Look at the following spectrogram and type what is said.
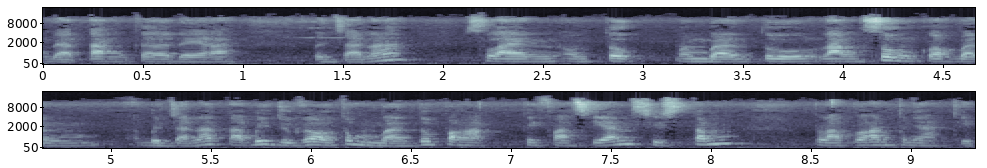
datang ke daerah bencana selain untuk membantu langsung korban bencana tapi juga untuk membantu pengaktifasian sistem pelaporan penyakit.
